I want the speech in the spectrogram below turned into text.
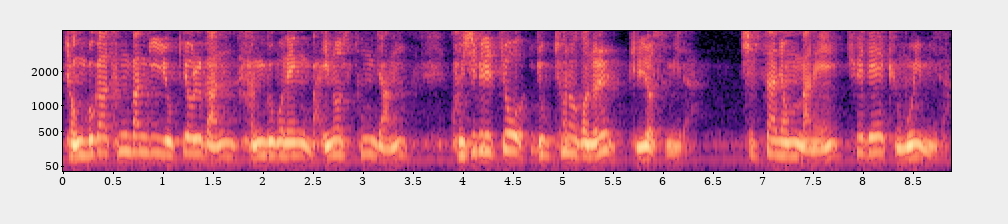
정부가 상반기 6개월간 한국은행 마이너스 통장 91조 6천억 원을 빌렸습니다. 14년 만에 최대 규모입니다.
